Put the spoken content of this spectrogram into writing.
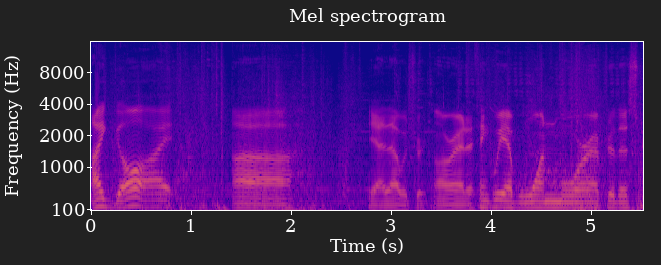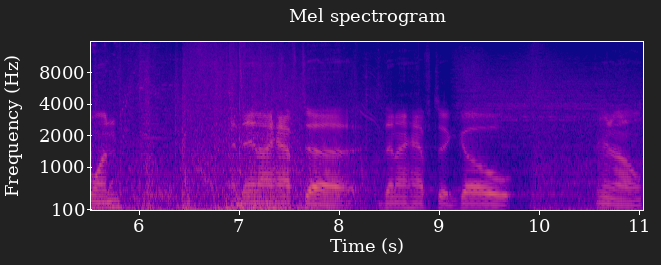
I go I, uh, yeah, that would trick. All right, I think we have one more after this one, and then I have to then I have to go, you know,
